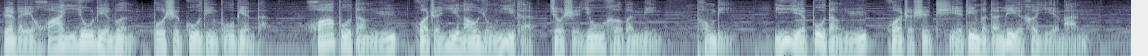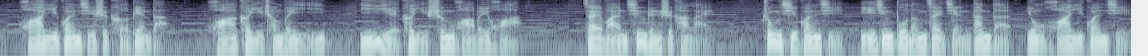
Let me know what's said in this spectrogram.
认为华夷优劣论不是固定不变的，华不等于或者一劳永逸的就是优和文明，同理，夷也不等于或者是铁定了的劣和野蛮，华夷关系是可变的，华可以成为夷，夷也可以升华为华，在晚清人士看来。中西关系已经不能再简单的用华夷关系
